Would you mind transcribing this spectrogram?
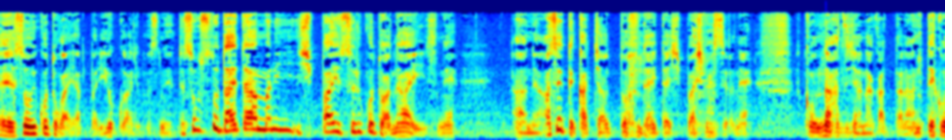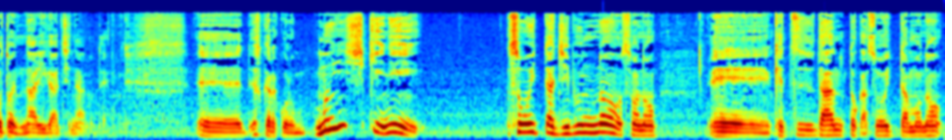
えー、そういうことがやっぱりよくありますね。で、そうすると大体あんまり失敗することはないですね。あの、焦って買っちゃうと 大体失敗しますよね。こんなはずじゃなかったなんてことになりがちなので。えー、ですからこの無意識にそういった自分のその、えー、決断とかそういったもの、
